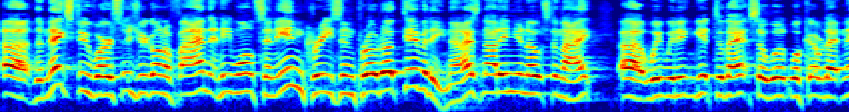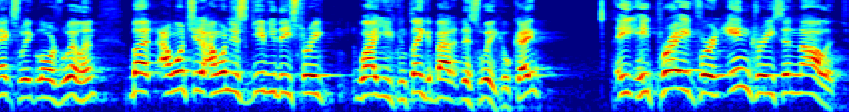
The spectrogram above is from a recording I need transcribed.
uh, the next two verses, you're going to find that he wants an increase in productivity. Now, that's not in your notes tonight. Uh, we, we didn't get to that, so we'll, we'll cover that next week, Lord's willing. But I want you to, I want to just give you these three while you can think about it this week, okay? He, he prayed for an increase in knowledge.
